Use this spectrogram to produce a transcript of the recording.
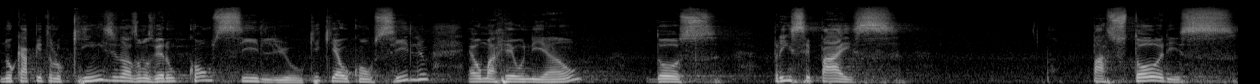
no capítulo 15 nós vamos ver um concílio. O que é o concílio? É uma reunião dos principais pastores,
